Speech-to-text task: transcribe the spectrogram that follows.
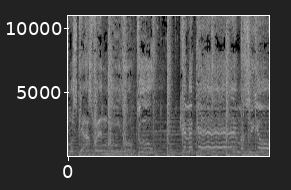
Das. ¿Cómo es que has venido tú? Que me quemas y yo,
